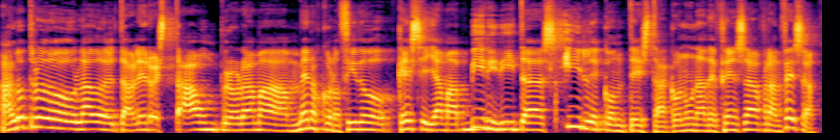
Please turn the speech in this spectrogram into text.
al otro lado del tablero está un programa menos conocido que se llama Viriditas y le contesta con una defensa francesa.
